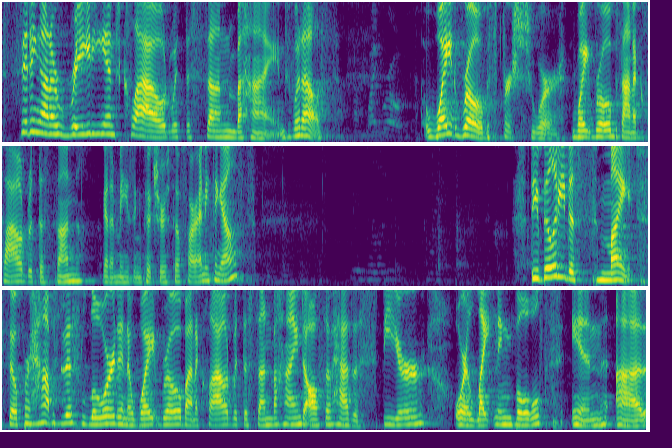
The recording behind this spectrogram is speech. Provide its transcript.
Sitting on a radiant cloud with the sun behind. What else? White robes for sure. White robes on a cloud with the sun. Got amazing pictures so far. Anything else? The ability to smite. So perhaps this Lord in a white robe on a cloud with the sun behind also has a spear or a lightning bolt in, uh,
